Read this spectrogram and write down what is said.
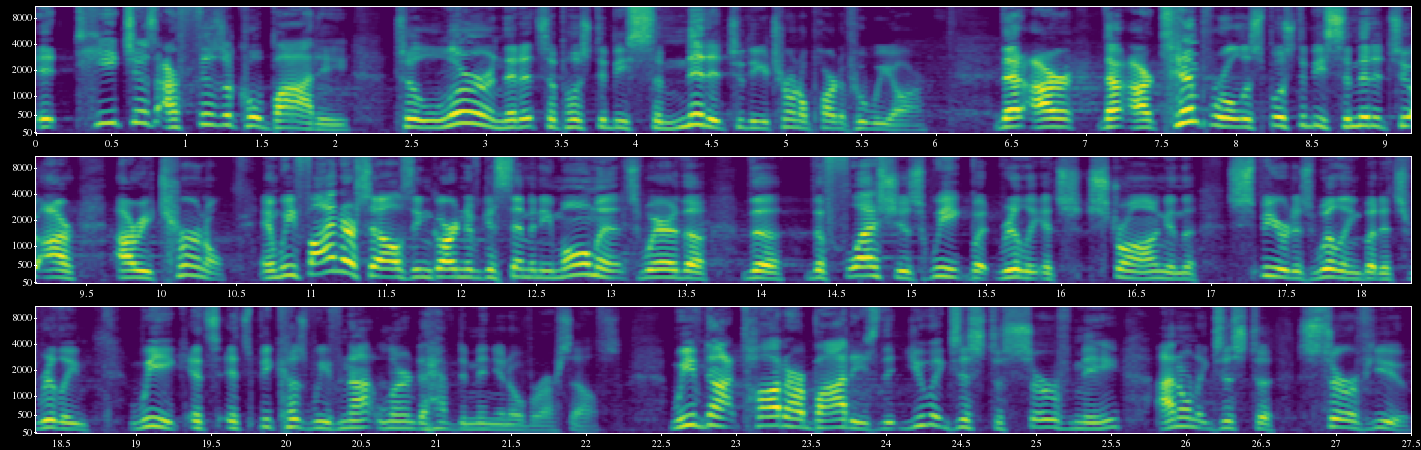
it teaches our physical body to learn that it's supposed to be submitted to the eternal part of who we are. That our, that our temporal is supposed to be submitted to our, our eternal. And we find ourselves in Garden of Gethsemane moments where the, the, the flesh is weak, but really it's strong, and the spirit is willing, but it's really weak. It's, it's because we've not learned to have dominion over ourselves. We've not taught our bodies that you exist to serve me. I don't exist to serve you.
